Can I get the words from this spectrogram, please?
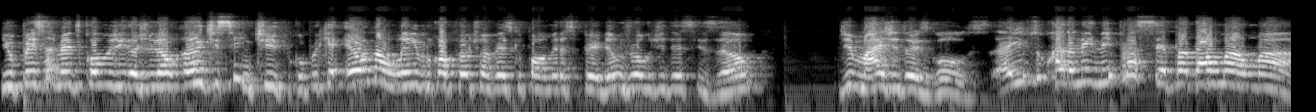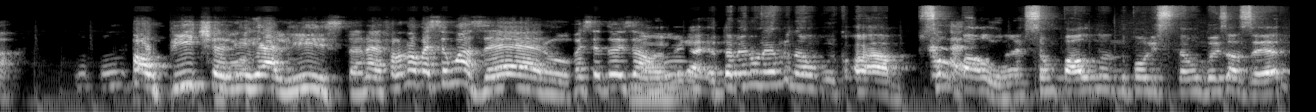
E o pensamento, como diria Julião, anticientífico, porque eu não lembro qual foi a última vez que o Palmeiras perdeu um jogo de decisão de mais de dois gols. Aí o cara nem, nem pra ser, pra dar uma, uma um palpite ali realista, né? Falando, não, vai ser 1x0, vai ser 2x1. É eu também não lembro, não. São é. Paulo, né? São Paulo no, Paulistão 2x0,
